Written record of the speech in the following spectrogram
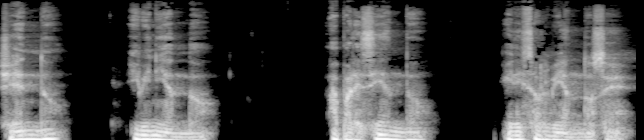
yendo y viniendo, apareciendo y disolviéndose.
